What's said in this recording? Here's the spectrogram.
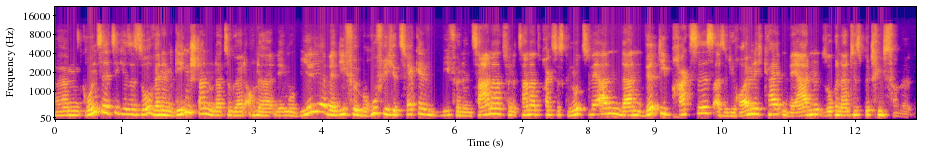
Ähm, grundsätzlich ist es so, wenn ein Gegenstand, und dazu gehört auch eine, eine, Immobilie, wenn die für berufliche Zwecke wie für einen Zahnarzt, für eine Zahnarztpraxis genutzt werden, dann wird die Praxis, also die Räumlichkeiten, werden sogenanntes Betriebsvermögen.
